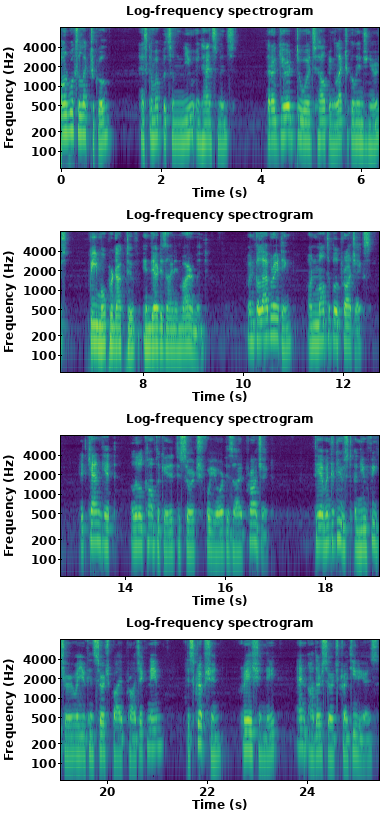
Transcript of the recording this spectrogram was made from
SOLIDWORKS Electrical has come up with some new enhancements that are geared towards helping electrical engineers be more productive in their design environment. When collaborating on multiple projects, it can get a little complicated to search for your desired project. They have introduced a new feature where you can search by project name, description, creation date, and other search criterias.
